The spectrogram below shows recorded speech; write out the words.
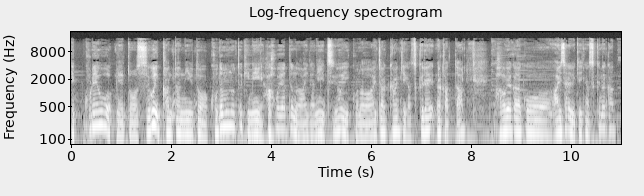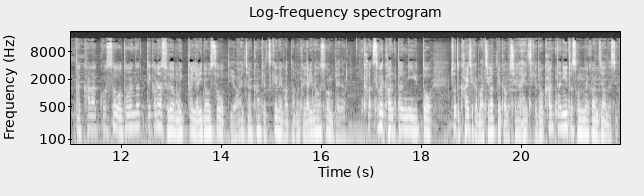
でこれを、えーと、すごい簡単に言うと子どもの時に母親との間に強いこの愛着関係が作れなかった母親からこう愛される経験が少なかったからこそ大人になってからそれをもう一回やり直そうっていう愛着関係つけなかったらもう一回やり直そうみたいなすごい簡単に言うとちょっと解釈が間違ってるかもしれないですけど簡単に言うとそんな感じなんですよ。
